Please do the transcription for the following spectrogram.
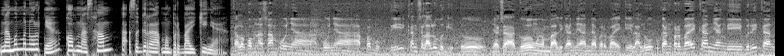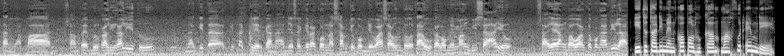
Namun menurutnya, Komnas HAM tak segera memperbaikinya. Kalau Komnas HAM punya punya apa bukti kan selalu begitu. Jaksa Agung mengembalikan ini Anda perbaiki, lalu bukan perbaikan yang diberikan tanggapan sampai berkali-kali itu. Nah kita kita clearkan aja. Saya kira Komnas HAM cukup dewasa untuk tahu kalau memang bisa ayo saya yang bawa ke pengadilan. Itu tadi Menko Polhukam Mahfud MD.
